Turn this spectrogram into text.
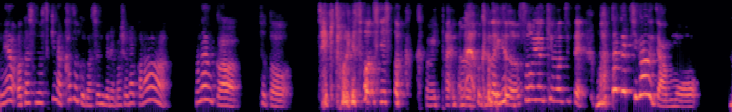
ね、私の好きな家族が住んでる場所だから、なんか、ちょっと、適当に掃除しとくかみたいな、わかんないけど、そういう気持ちって全く違うじゃん、もう。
